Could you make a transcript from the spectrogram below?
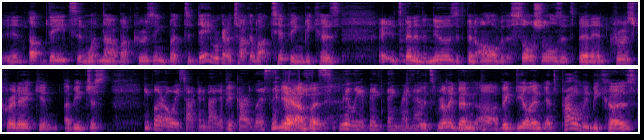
and updates and whatnot about cruising, but today we're going to talk about tipping because it's been in the news, it's been all over the socials, it's been in Cruise Critic, and I mean just people are always talking about it regardless. Yeah, but... it's really a big thing right now. It's really been a big deal, and it's probably because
